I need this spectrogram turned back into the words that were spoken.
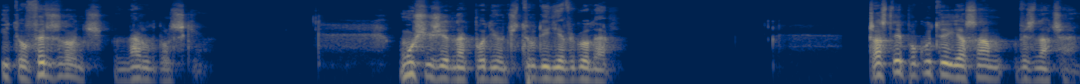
i to wyrżnąć naród polski. Musisz jednak podjąć trudy i niewygodę. Czas tej pokuty ja sam wyznaczę.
